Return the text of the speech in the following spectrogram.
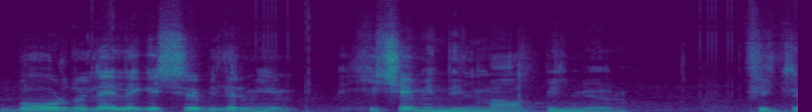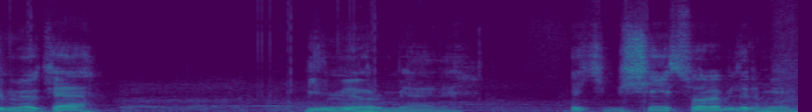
bu orduyla ele geçirebilir miyim? Hiç emin değilim abi bilmiyorum. Fikrim yok he. Bilmiyorum yani. Peki bir şey sorabilir miyim?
